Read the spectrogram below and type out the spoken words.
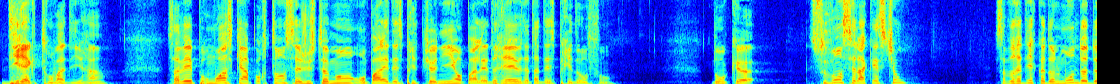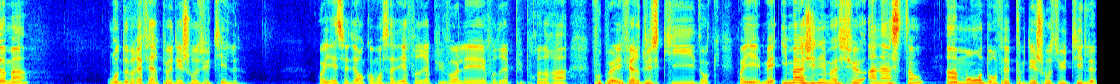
Direct, on va dire. Hein. Vous savez, pour moi, ce qui est important, c'est justement, on parlait d'esprit de pionnier, on parlait de rêve, d'état d'esprit d'enfant. Donc, euh, souvent, c'est la question. Ça voudrait dire que dans le monde de demain, on devrait faire plus des choses utiles. Voyez, c'est-à-dire on commence à dire, faudrait plus voler, il faudrait plus prendre un, plus aller faire du ski. Voyez, mais imaginez, monsieur, un instant, un monde où on fait plus que des choses utiles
